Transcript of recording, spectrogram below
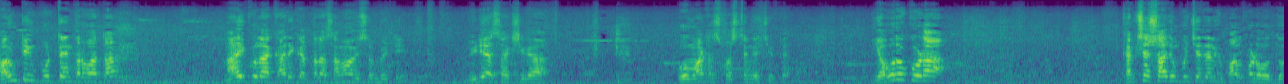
కౌంటింగ్ పూర్తయిన తర్వాత నాయకుల కార్యకర్తల సమావేశం పెట్టి మీడియా సాక్షిగా ఓ మాట స్పష్టంగా చెప్పారు ఎవరు కూడా కక్ష సాధింపు చర్యలకు పాల్పడవద్దు.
